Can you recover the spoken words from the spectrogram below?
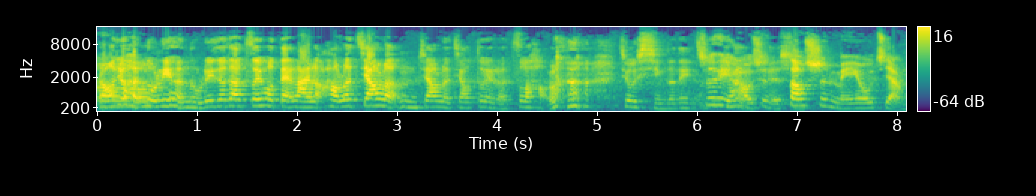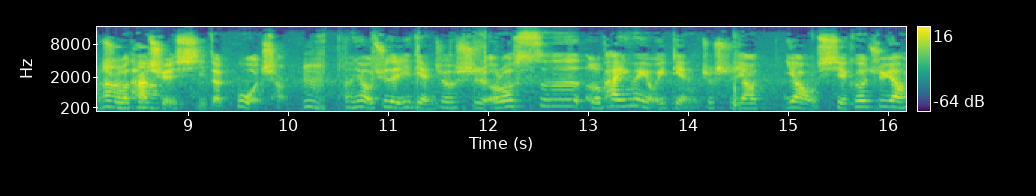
然后就很努力，很努力，就到最后 deadline 了，好了，交了，嗯，交了，交对了，做好了 就行的那种。这里好像倒是没有讲说他学习的过程。嗯。很有趣的一点就是，俄罗斯俄派音乐有一点就是要要写歌剧，要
